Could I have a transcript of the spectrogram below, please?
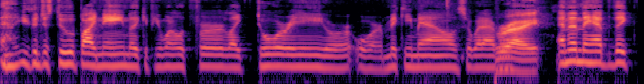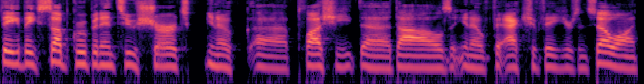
you can just do it by name, like if you want to look for like Dory or or Mickey Mouse or whatever. Right. And then they have they they they subgroup it into shirts, you know, uh, plushie uh, dolls, you know, action figures and so on.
